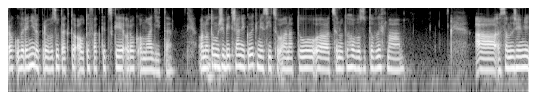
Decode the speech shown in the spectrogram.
rok uvedení do provozu, tak to auto fakticky o rok omladíte. Ono to může být třeba několik měsíců, ale na tu eh, cenu toho vozu to vliv má. A samozřejmě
